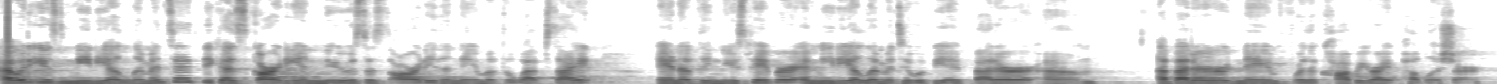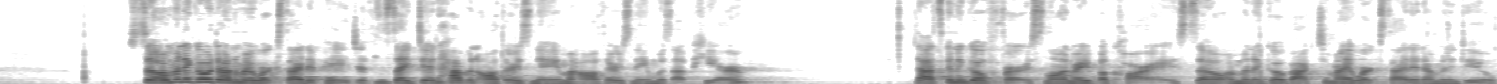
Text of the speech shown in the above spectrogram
I would use Media Limited because Guardian News is already the name of the website and of the newspaper, and Media Limited would be a better, um, a better name for the copyright publisher. So I'm going to go down to my works cited page. And since I did have an author's name, my author's name was up here. That's going to go first, Lanre Bakare. So I'm going to go back to my works cited. I'm going to do,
